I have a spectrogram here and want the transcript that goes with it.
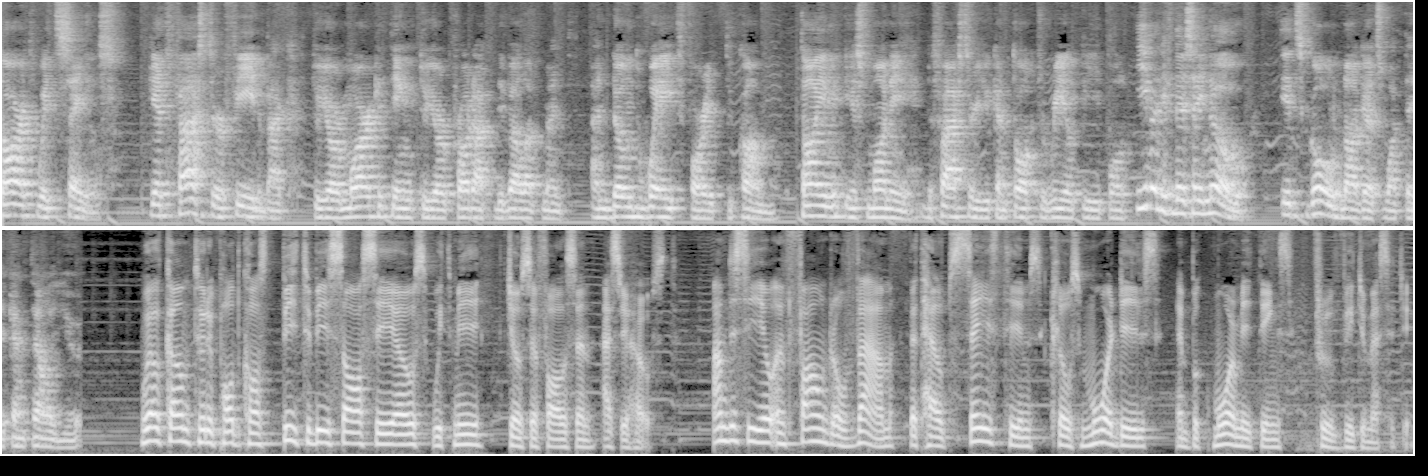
start with sales. Get faster feedback to your marketing, to your product development, and don't wait for it to come. Time is money. The faster you can talk to real people, even if they say no, it's gold nuggets what they can tell you. Welcome to the podcast B2B SaaS CEOs with me, Josef Olsen, as your host. I'm the CEO and founder of Vaam that helps sales teams close more deals and book more meetings through video messaging.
